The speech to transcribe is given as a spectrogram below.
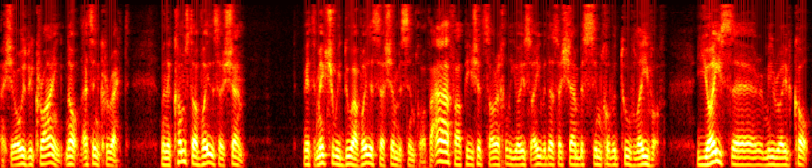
I should always be crying. No, that's incorrect. When it comes to Avodah Hashem, we have to make sure we do Avodah Hashem b'simcha. V'af al pishet tzarech liyoyis Avodah Hashem b'simcha v'tuv leivov. Yoiser miroiv kol.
